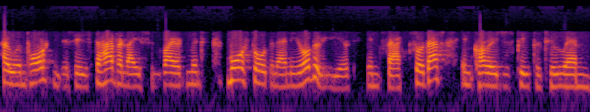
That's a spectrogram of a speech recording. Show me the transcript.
how important it is to have a nice environment, more so than any other year, in fact. So that encourages people to um,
